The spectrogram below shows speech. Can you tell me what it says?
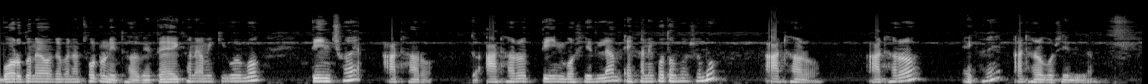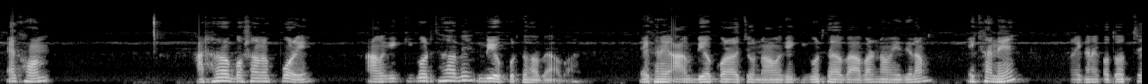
বড় তো নেওয়া যাবে না, ছোট নিতে হবে। তো এখানে আমি কি করব? তিন ছয়, আঠারো। তো আঠারো, তিন বসিয়ে দিলাম। এখানে কত বসাবো? আঠারো। আঠারো এখানে আঠারো বসিয়ে দিলাম। এখন আঠারো বসানোর পরে আমাকে কি করতে হবে? বিয়োগ করতে হবে আবার। এখানে বিয়োগ করার জন্য আমাকে কি করতে হবে? আবার নামিয়ে দিলাম। এখানে এখানে কত হচ্ছে?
